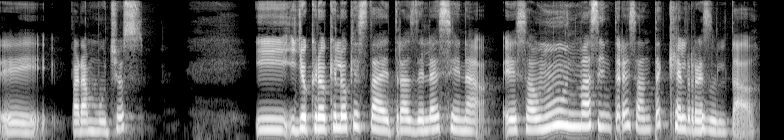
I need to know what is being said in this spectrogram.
eh, para muchos. Y, y, yo creo que lo que está detrás de la escena es aún más interesante que el resultado.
